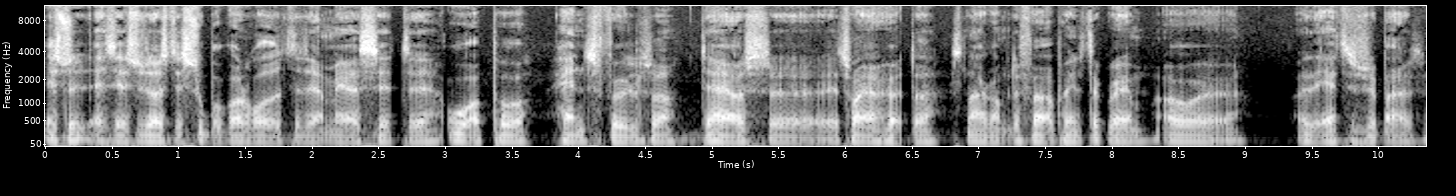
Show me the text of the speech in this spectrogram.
Jeg synes, altså, jeg synes også, det er super godt råd, det der med at sætte øh, ord på hans følelser. Det har jeg også, øh, jeg tror, jeg har hørt dig snakke om det før på Instagram, og, øh, og ja, det synes jeg bare er et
